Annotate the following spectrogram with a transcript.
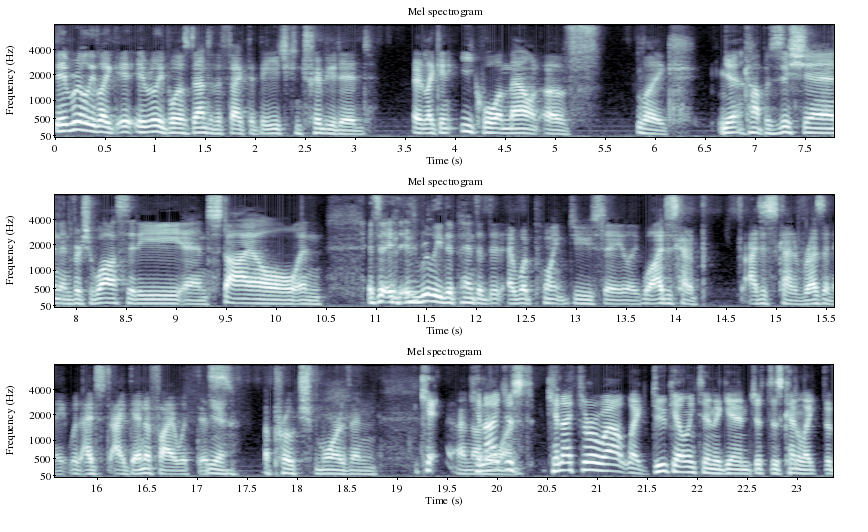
it really like it, it really boils down to the fact that they each contributed uh, like an equal amount of like Yeah, composition and virtuosity and style and it's it, it really depends at, the, at what point do you say like well I just kind of I just kind of resonate with I just identify with this Yeah. approach more than Can, can I one. just can I throw out like Duke Ellington again, just as kind of like the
